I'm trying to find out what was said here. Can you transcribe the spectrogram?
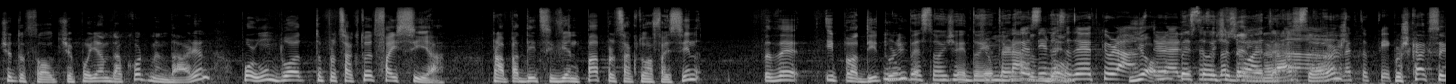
që të thotë që po jam dakord me ndarjen, por unë dua të përcaktohet fajësia. Pra paditësja vjen pa përcaktuar fajësinë dhe i padituri... Nuk besoj që do jetë rasti. Nuk e di nëse do jetë ky rasti. Jo, nuk besoj që do jetë rasti. Në këtë pikë. Për shkak se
